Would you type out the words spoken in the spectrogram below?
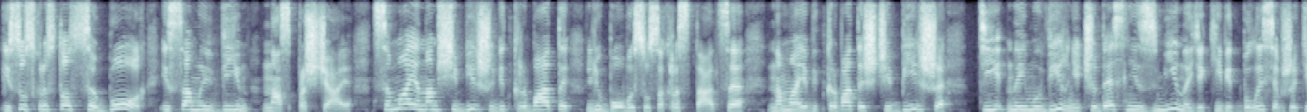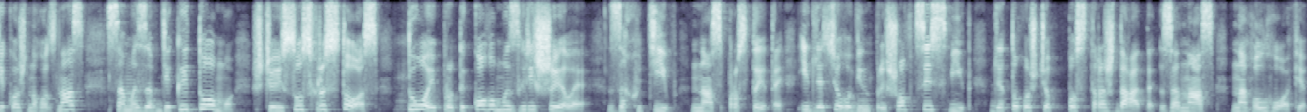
Ісус Христос це Бог, і саме Він нас прощає. Це має нам ще більше відкривати любов Ісуса Христа. Це нам має відкривати ще більше ті неймовірні чудесні зміни, які відбулися в житті кожного з нас, саме завдяки тому, що Ісус Христос, той, проти кого ми згрішили, захотів нас простити. І для цього Він прийшов в цей світ, для того, щоб постраждати за нас на Голгофі.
